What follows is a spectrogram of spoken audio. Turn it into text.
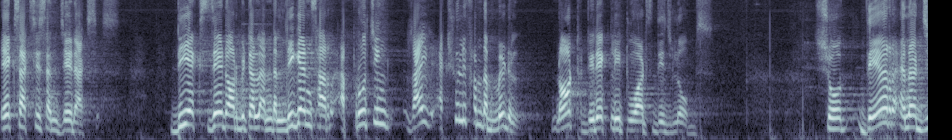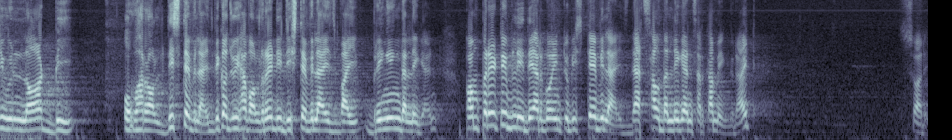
x axis and z axis. dxz orbital and the ligands are approaching right actually from the middle, not directly towards these lobes. So, their energy will not be overall destabilized because we have already destabilized by bringing the ligand. Comparatively, they are going to be stabilized. That is how the ligands are coming, right? Sorry.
